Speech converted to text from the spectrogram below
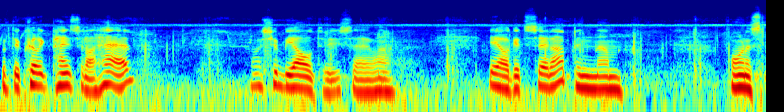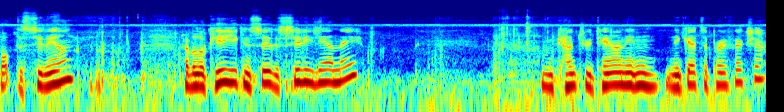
with the acrylic paints that I have. I should be able to so uh, yeah I'll get set up and um, find a spot to sit down. Have a look here. You can see the city down there. I'm a country town in Niigata prefecture.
